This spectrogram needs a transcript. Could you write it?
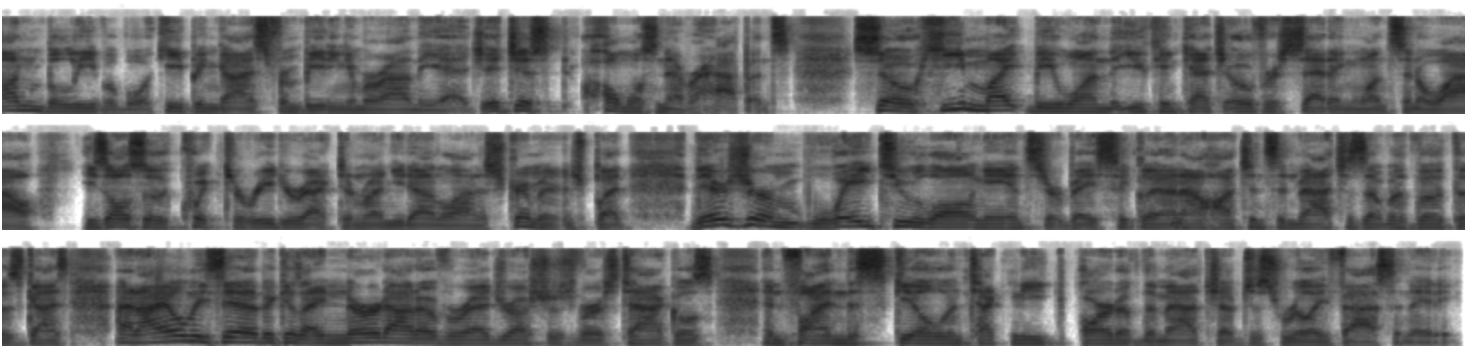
unbelievable keeping guys from beating him around the edge. It just almost never happens. So he might be one that you can catch oversetting once in a while. He's also quick to redirect and run you down the line of scrimmage. But there's your way too long answer, basically, on how mm-hmm. Hutchinson matches up with both those guys. And I only say that because I nerd out over edge rushers versus tackles and find the skill and technique part of the matchup just really fascinating.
